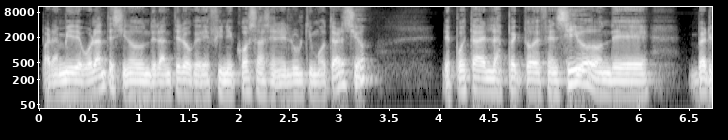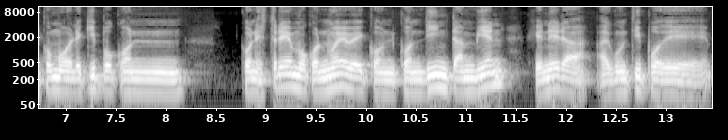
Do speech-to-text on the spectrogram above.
para mí de volante, sino de un delantero que define cosas en el último tercio. Después está el aspecto defensivo, donde ver cómo el equipo con, con extremo, con nueve, con, con DIN también, genera algún tipo de,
